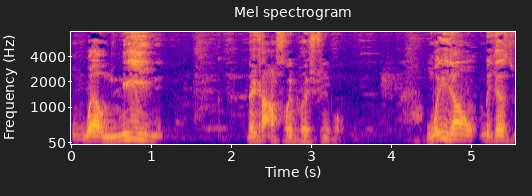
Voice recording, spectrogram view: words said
well, need to constantly push people. We don't because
